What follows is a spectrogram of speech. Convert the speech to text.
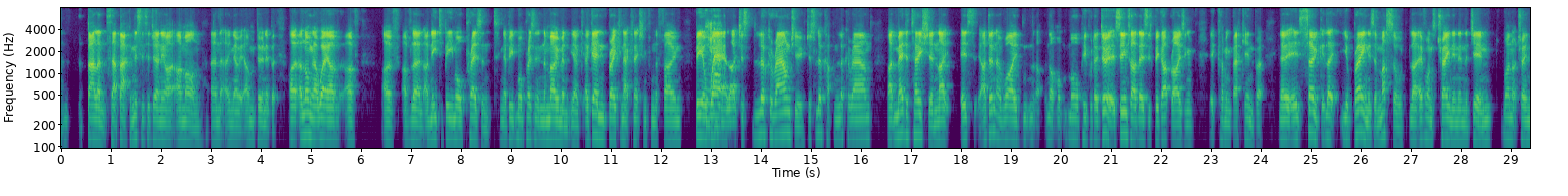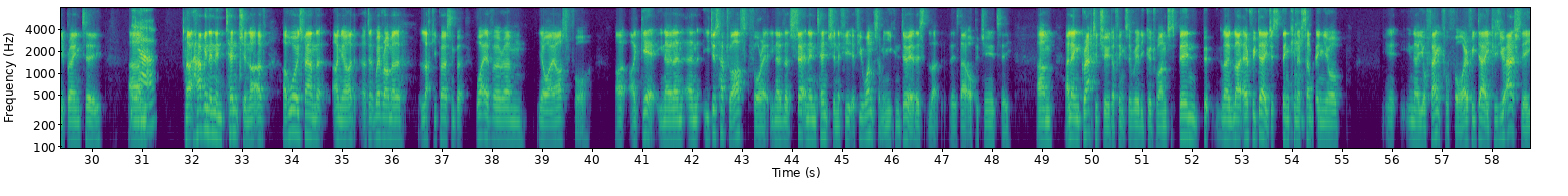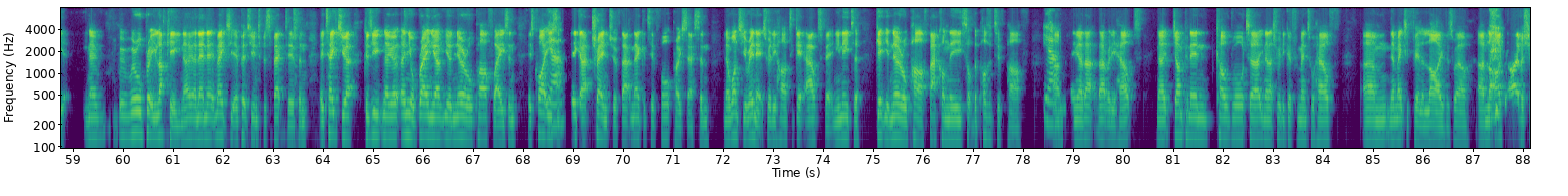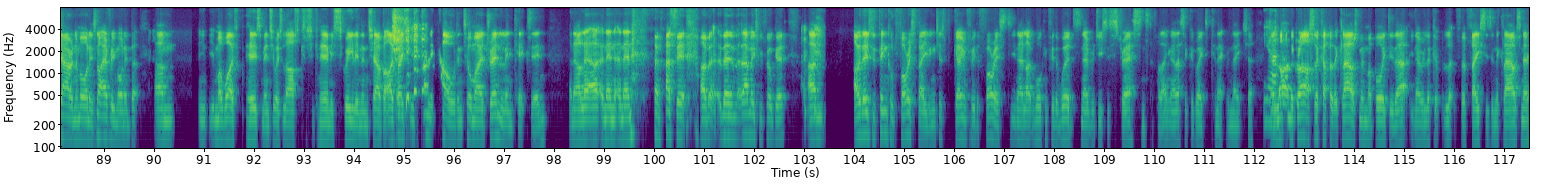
balance that back. And this is the journey I, I'm on, and you know, I'm doing it. But uh, along that way, I've I've I've I've learned I need to be more present. You know, be more present in the moment. You know, again, breaking that connection from the phone. Be aware. Like, just look around you. Just look up and look around. Like meditation. Like it's. I don't know why not, not more people don't do it. It seems like there's this big uprising of it coming back in, but you know, it's so good. Like your brain is a muscle. Like everyone's training in the gym. Why not train your brain too? Um, yeah, like having an intention like i've i've always found that i you know I, I don't whether i'm a lucky person but whatever um you know i ask for i, I get you know and and you just have to ask for it. You know let's set an intention. If you if you want something you can do it. There's like there's that opportunity. Um and then gratitude i think is a really good one. Just being bi- like, like every day just thinking of something you're you you know you're thankful for every day. Because you actually you know we're, we're all pretty lucky you know and then it makes you it puts you into perspective and it takes you because you, you know you're, in your brain you have your neural pathways and it's quite easy Yeah. to dig that trench of that negative thought process and you know once you're in it it's really hard to get out of it and you need to get your neural path back on the sort of the positive path yeah, um, and, you know that that really helps. You know, jumping in cold water, you know, that's really good for mental health. Um, it makes you feel alive as well. Um, like I, I have a shower in the mornings, not every morning, but um, y- y- my wife hears me and she always laughs because she can hear me squealing in the shower. But I basically done it cold until my adrenaline kicks in, and I'll let her, and then and then and that's it. Um, then that makes me feel good. Um, Oh, there's a thing called forest bathing, just going through the forest, you know, like walking through the woods, you know, reduces stress and stuff like that. You know, that's a good way to connect with nature. You know, Yeah. lie on the grass, look up at the clouds. Me and my boy do that. You know, we look at look for faces in the clouds. You know,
